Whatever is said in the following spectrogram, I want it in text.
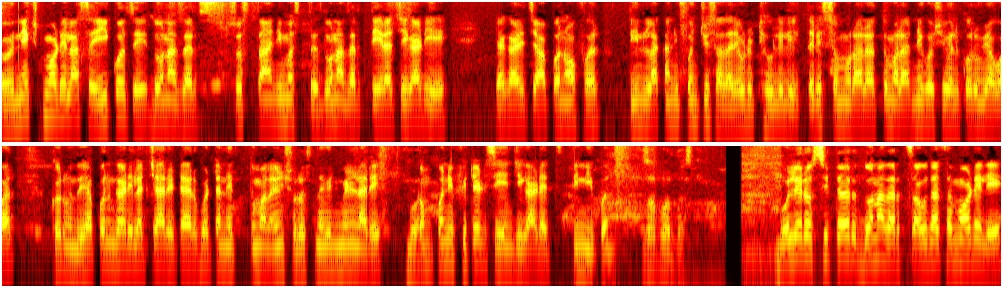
नेक्स्ट मॉडेल असं इकोच आहे. दोन हजार स्वस्त आणि मस्त. दोन हजार तेराची गाडी आहे. या गाडीची आपण ऑफर तीन लाख आणि पंचवीस हजार एवढी ठेवलेली आहे. तरी समोर आला तुम्हाला निगोशिएबल करून व्यवहार करून देऊ. या पण गाडीला चार टायर बटन आहेत. तुम्हाला इन्शुरन्स नवीन मिळणार आहे. कंपनी फिटेड सीएनजी गाड्या आहेत. तिन्ही पण. जबरदस्त. बोलेरो सीटर दोन हजार चौदाचं मॉडेल आहे.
